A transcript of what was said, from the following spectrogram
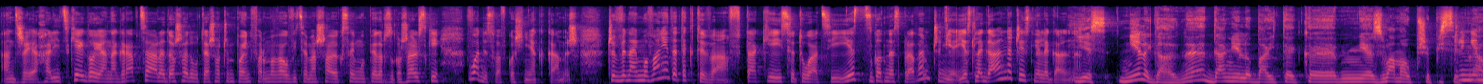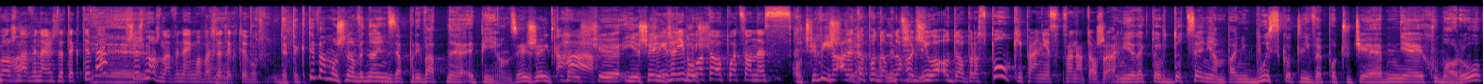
Andrzeja Halickiego, Jana Grabca, ale doszedł też, o czym poinformował wicemarszałek Sejmu Piotr Zgorzelski, Władysław Kosiniak-Kamysz. Czy wynajmowanie detektywa w takiej sytuacji jest zgodne z prawem, czy nie? Jest legalne, czy jest nielegalne? Jest nielegalne. Daniel Obajtek e, nie złamał przepisy Czyli nie prawa. można wynająć detektywa? Przecież można wynajmować detektywów. Detektywa można wynająć za prywatne pieniądze. Jeżeli ktoś... Aha, e, jeżeli jeżeli ktoś... było to opłacone z... Oczywiście, No ale to podobno ale przecież- chodziło o dobro spółki, panie senatorze. Pani redaktor, doceniam pani błyskotliwe poczucie e, humoru.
